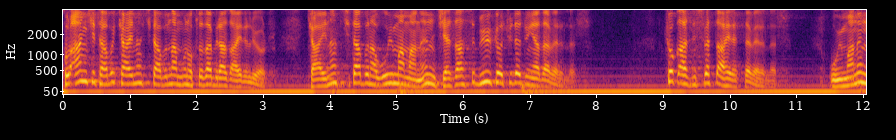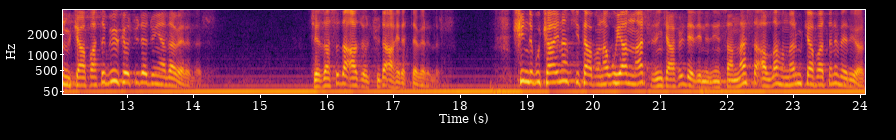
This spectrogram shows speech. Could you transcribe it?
Kur'an kitabı kainat kitabından bu noktada biraz ayrılıyor. Kainat kitabına uymamanın cezası büyük ölçüde dünyada verilir. Çok az nispetle ahirette verilir. Uymanın mükafatı büyük ölçüde dünyada verilir. Cezası da az ölçüde ahirette verilir. Şimdi bu kainat kitabına uyanlar, sizin kafir dediğiniz insanlarsa Allah onların mükafatını veriyor.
